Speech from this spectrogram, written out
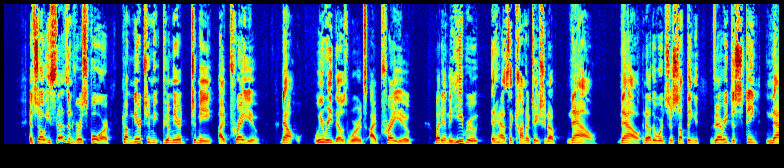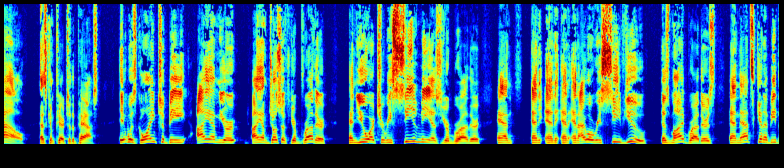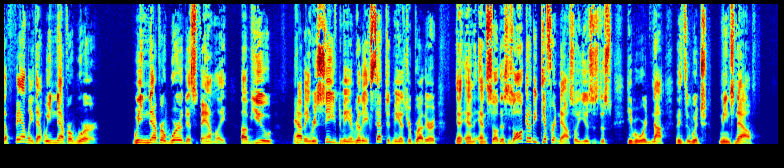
And so he says in verse 4, Come near to me, come near to me, I pray you. Now, we read those words, I pray you, but in the Hebrew, it has the connotation of now, now. In other words, there's something very distinct now as compared to the past. It was going to be, I am your, I am Joseph, your brother, and you are to receive me as your brother, and, and, and, and, and I will receive you as my brothers, and that's going to be the family that we never were. We never were this family of you having received me and really accepted me as your brother. And, and, and so this is all going to be different now. So he uses this Hebrew word now, which means now.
